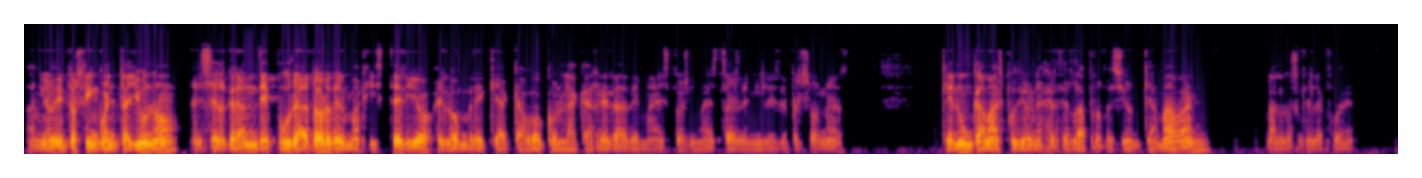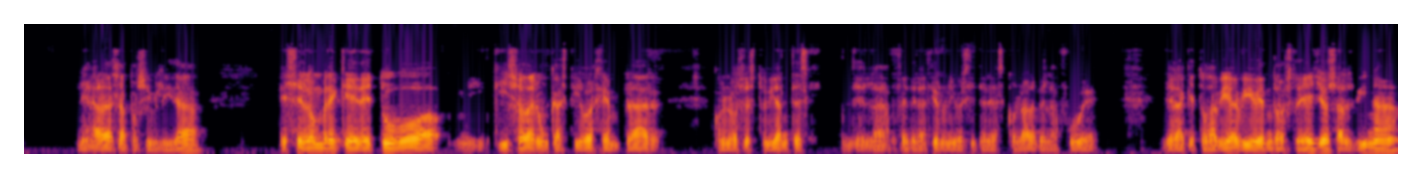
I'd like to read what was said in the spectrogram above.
a 1951, es el gran depurador del magisterio, el hombre que acabó con la carrera de maestros y maestras de miles de personas que nunca más pudieron ejercer la profesión que amaban, a los que le fue negada esa posibilidad. Es el hombre que detuvo y quiso dar un castigo ejemplar con los estudiantes de la Federación Universitaria Escolar, de la FUE, de la que todavía viven dos de ellos, Albina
